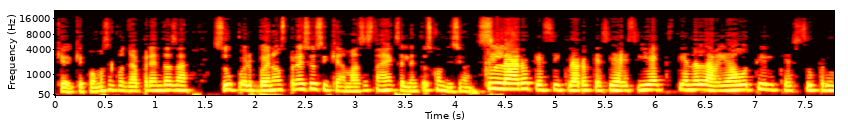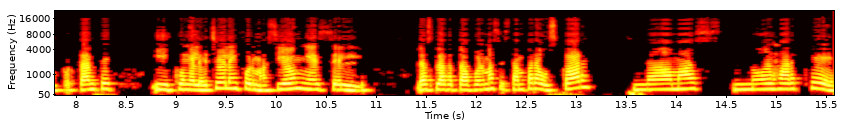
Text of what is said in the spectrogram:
que, que, podemos encontrar prendas a súper buenos precios y que además están en excelentes condiciones. Claro que sí, claro que sí. Ahí sí extiende la vida útil, que es súper importante. Y con el hecho de la información es el, las plataformas están para buscar, nada más no dejar que,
